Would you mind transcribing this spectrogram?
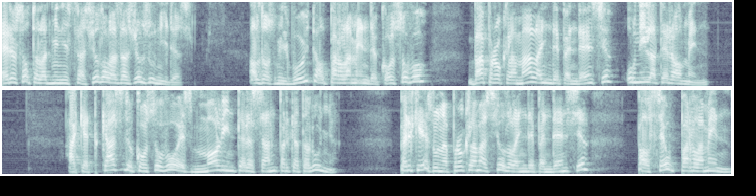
era sota l'administració de les Nacions Unides. El 2008 el Parlament de Kosovo va proclamar la independència unilateralment. Aquest cas de Kosovo és molt interessant per Catalunya, perquè és una proclamació de la independència pel seu Parlament,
